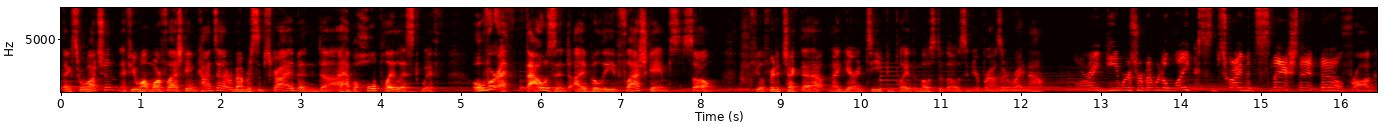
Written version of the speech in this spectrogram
thanks for watching. If you want more Flash game content, remember subscribe, and uh, I have a whole playlist with over a thousand, I believe, Flash games. So, feel free to check that out, and I guarantee you can play the most of those in your browser right now. Alright, gamers, remember to like, subscribe, and smash that bell. Frog,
